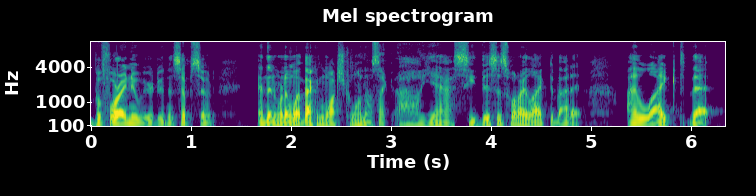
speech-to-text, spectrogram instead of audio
before I knew we were doing this episode, and then when I went back and watched one, I was like, oh yeah, see, this is what I liked about it. I liked that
